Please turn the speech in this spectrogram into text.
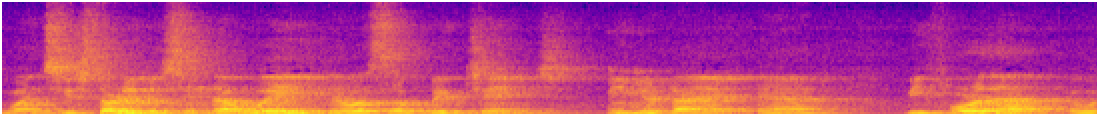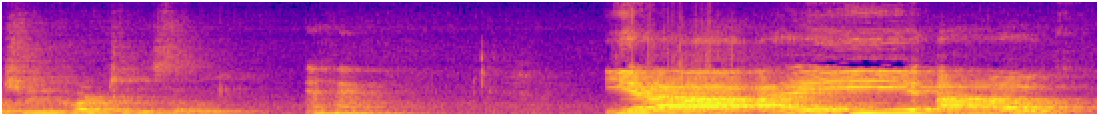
once you started losing that weight, there was a big change in your diet, and before that, it was really hard to lose that weight. hmm Yeah, I uh,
